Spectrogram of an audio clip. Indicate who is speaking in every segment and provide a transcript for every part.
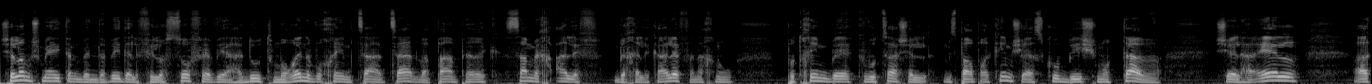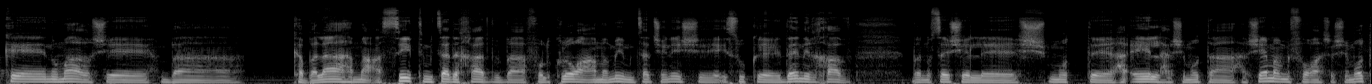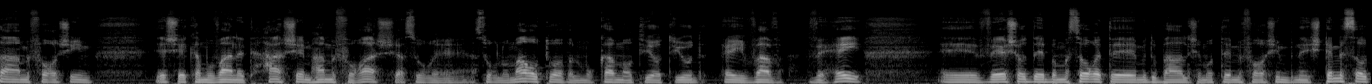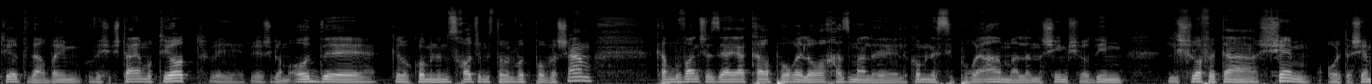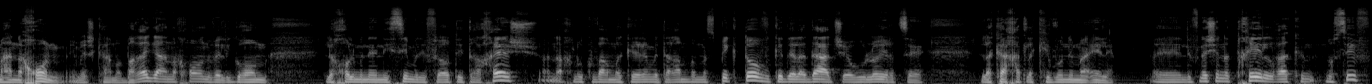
Speaker 1: שלום, שמי איתן בן דוד על פילוסופיה ויהדות, מורה נבוכים צעד צעד, והפעם פרק ס"א בחלק א', אנחנו פותחים בקבוצה של מספר פרקים שיעסקו בשמותיו של האל. רק אה, נאמר שבקבלה המעשית מצד אחד ובפולקלור העממי מצד שני, יש עיסוק אה, די נרחב בנושא של אה, שמות האל, השמות השם המפורש, השמות המפורשים. יש אה, כמובן את השם המפורש, שאסור לומר אותו, אבל מורכב מאותיות י', ה', ו' וה'. אה, ויש עוד אה, במסורת, מדובר על שמות מפורשים בני 12 אותיות ו-42 אותיות, ויש גם עוד, כאילו, כל מיני נוסחאות שמסתובבות פה ושם. כמובן שזה היה כר פורה לאורך הזמן לכל מיני סיפורי עם על אנשים שיודעים לשלוף את השם, או את השם הנכון, אם יש כמה, ברגע הנכון, ולגרום לכל מיני ניסים ונפלאות להתרחש. אנחנו כבר מכירים את הרמב"ם מספיק טוב כדי לדעת שהוא לא ירצה לקחת לכיוונים האלה. אה, לפני שנתחיל, רק נוסיף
